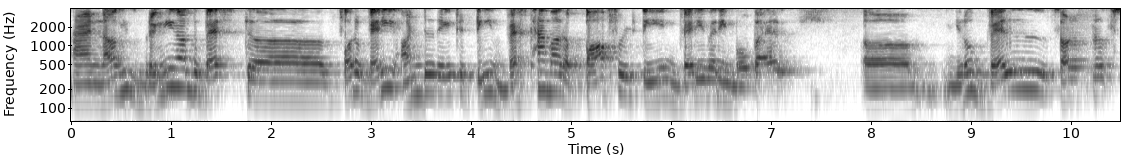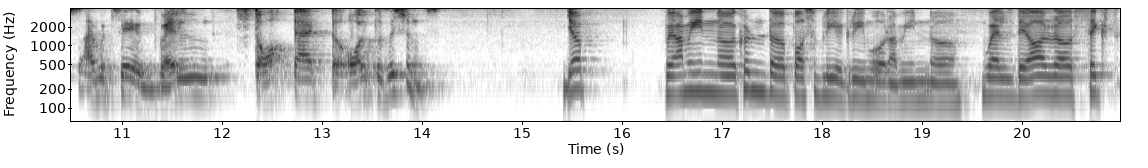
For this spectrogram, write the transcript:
And now he's bringing out the best uh, for a very underrated team. West Ham are a powerful team, very, very mobile. Uh, you know, well, sort of, I would say, well stocked at all positions. Yep. Well, I mean, uh, couldn't uh, possibly agree more. I mean, uh, well, they are uh, sixth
